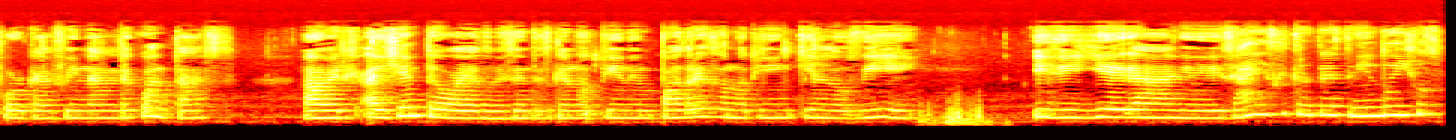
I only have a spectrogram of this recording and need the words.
porque al final de cuentas a ver, hay gente o hay adolescentes que no tienen padres o no tienen quien los guíe. Y si llega alguien y dice, ay, es que crees teniendo hijos,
